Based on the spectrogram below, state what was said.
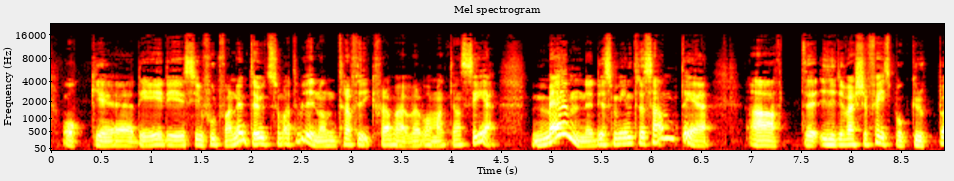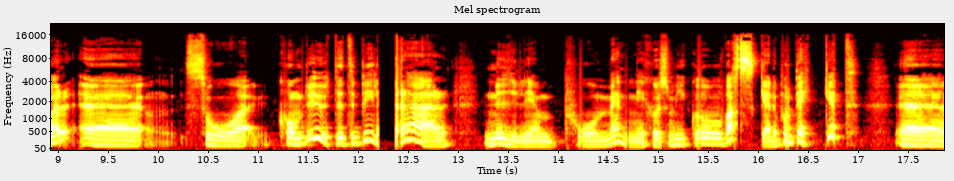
Och eh, det, det ser fortfarande inte ut som att det blir någon trafik framöver vad man kan se. Men det som är intressant är att i diverse Facebookgrupper eh, så kom det ut lite bilder här nyligen på människor som gick och vaskade på däcket. Eh,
